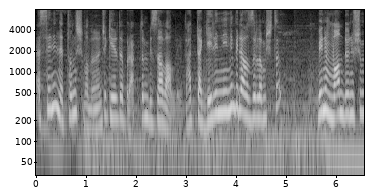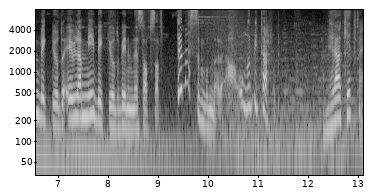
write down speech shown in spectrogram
Ya seninle tanışmadan önce geride bıraktığım bir zavallıydı. Hatta gelinliğini bile hazırlamıştı. Benim Van dönüşümü bekliyordu, evlenmeyi bekliyordu benimle saf saf. Demezsin bunları. Aa, olur biter. Ya merak etme,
